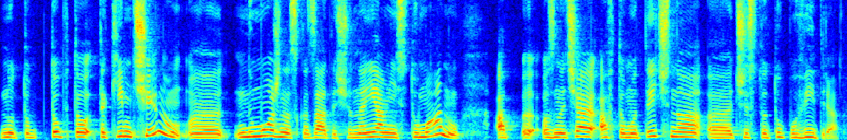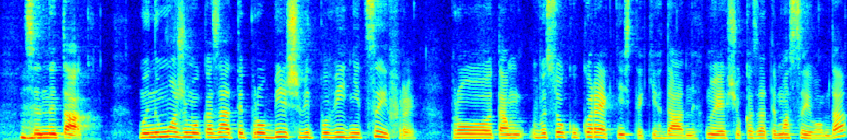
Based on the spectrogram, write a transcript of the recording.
Ну тобто, таким чином е, не можна сказати, що наявність туману Е, означає автоматично е, чистоту повітря. Це не так. Ми не можемо казати про більш відповідні цифри, про там високу коректність таких даних, ну якщо казати масивом. Да?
